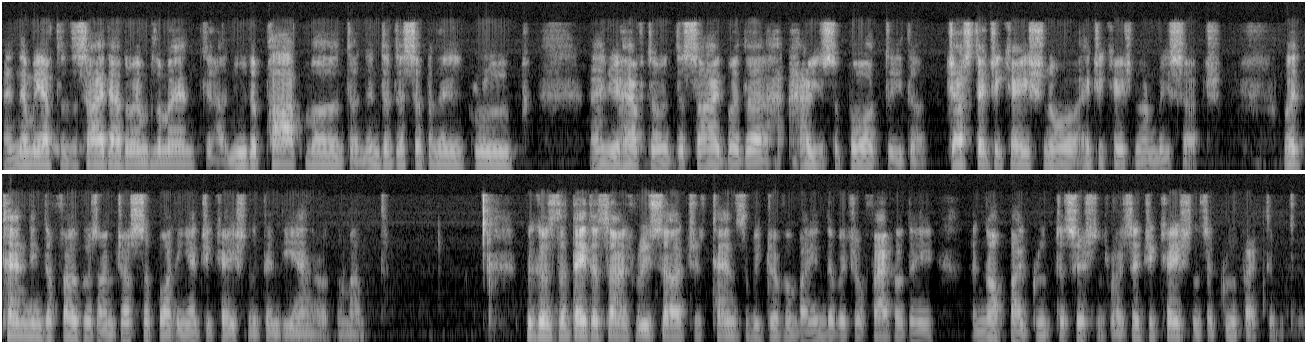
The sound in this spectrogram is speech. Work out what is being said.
And then we have to decide how to implement a new department, an interdisciplinary group, and you have to decide whether how you support either just education or education and research. We're tending to focus on just supporting education at Indiana at the moment. Because the data science research tends to be driven by individual faculty and not by group decisions, whereas education is a group activity.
